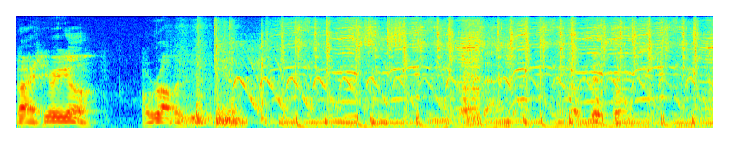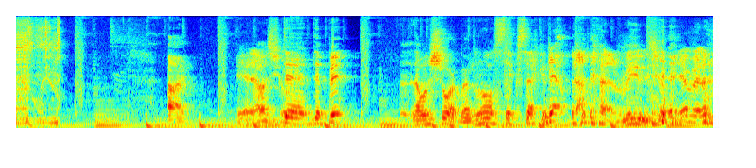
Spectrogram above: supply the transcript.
All right, here we go. Robin. Love this one. All right. Yeah, that was short. The the bit that was short, man. They're all six seconds. yeah, that really short. Yeah, man.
